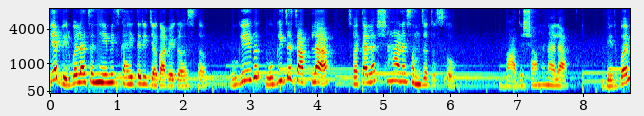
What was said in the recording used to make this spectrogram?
या बिरबलाचं नेहमीच काहीतरी जगावेगळं असतं. उगी उगीच आपला स्वतःला शहाण समजत असतो. बादशाह म्हणाला बिरबल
